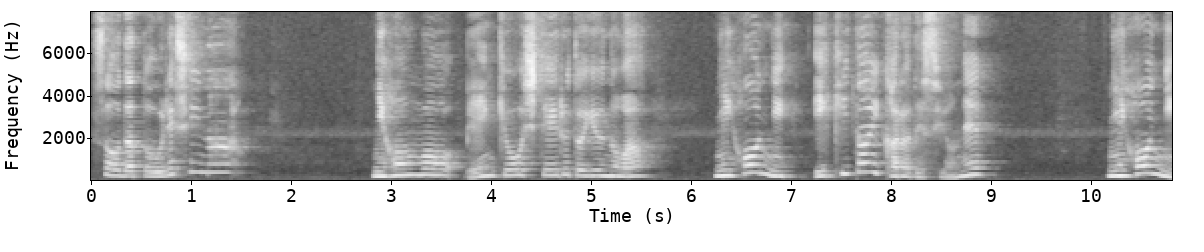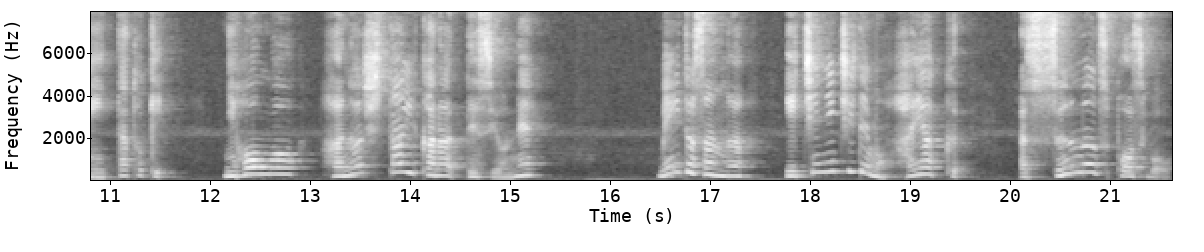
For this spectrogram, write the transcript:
そうだと嬉しいな。日本語を勉強しているというのは日本に行きたいからですよね。日本に行った時、日本語を話したいからですよね。メイトさんが一日でも早く as soon as possible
